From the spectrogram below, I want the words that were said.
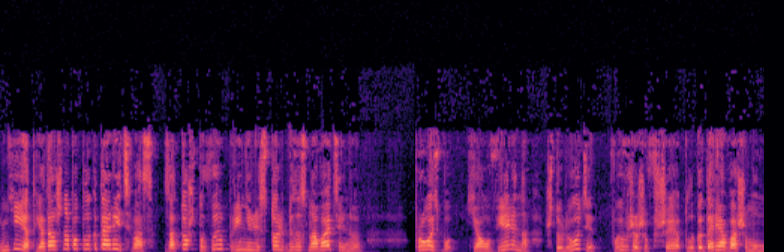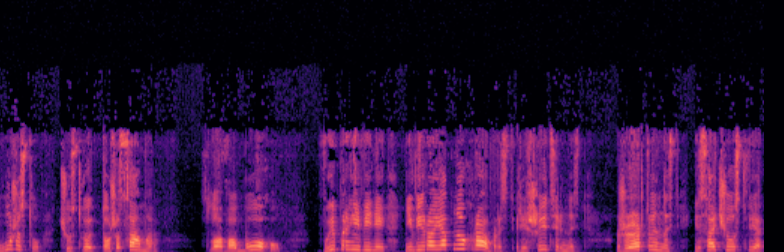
Нет, я должна поблагодарить вас за то, что вы приняли столь безосновательную просьбу. Я уверена, что люди, выжившие благодаря вашему мужеству, чувствуют то же самое. Слава Богу! Вы проявили невероятную храбрость, решительность, жертвенность и сочувствие,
